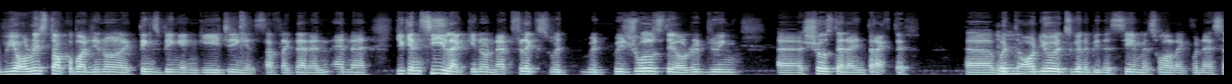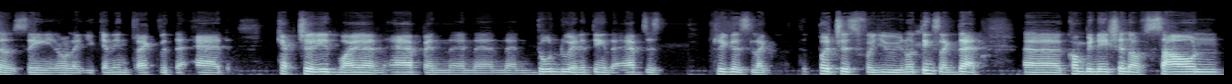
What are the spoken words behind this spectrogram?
we always talk about you know like things being engaging and stuff like that. And and uh, you can see like you know netflix with with visuals they're already doing uh, shows that are interactive. Uh, with mm-hmm. audio it's going to be the same as well like vanessa was saying you know like you can interact with the ad capture it via an app and and and, and don't do anything. The app just triggers like purchase for you you know things like that. Uh, combination of sound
